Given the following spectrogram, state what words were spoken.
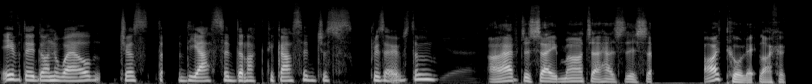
If they're done well, just the acid, the lactic acid, just preserves them. Yeah. I have to say, Marta has this. Uh, I call it like a,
